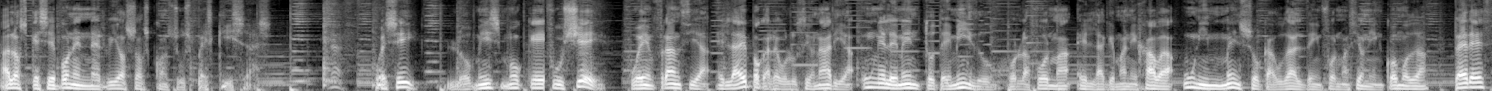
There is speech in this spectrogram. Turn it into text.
a los que se ponen nerviosos con sus pesquisas. Pues sí, lo mismo que Fouché fue en Francia, en la época revolucionaria, un elemento temido por la forma en la que manejaba un inmenso caudal de información incómoda, Pérez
